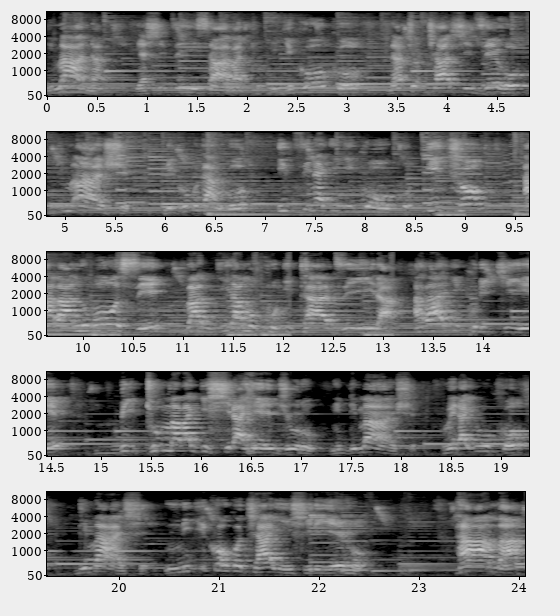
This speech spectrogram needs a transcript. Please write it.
Imana yashizeho isabato igikoko na cyo cyashizeho imashe. Ni kuvuga ngo izina ry'igikoko. Ico abantu bose bagira mu kugitazira abagikurikiye bituma bagishyira hejuru. Ni dimashe kubera yuko dimashe ni igikoko cyayishyiriyeho. Hama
